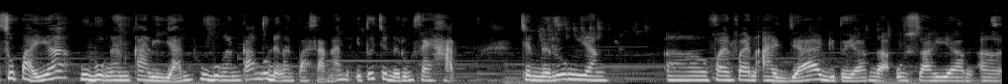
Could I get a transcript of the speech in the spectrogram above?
supaya hubungan kalian, hubungan kamu dengan pasangan itu cenderung sehat cenderung yang uh, fine-fine aja gitu ya, nggak usah yang uh,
